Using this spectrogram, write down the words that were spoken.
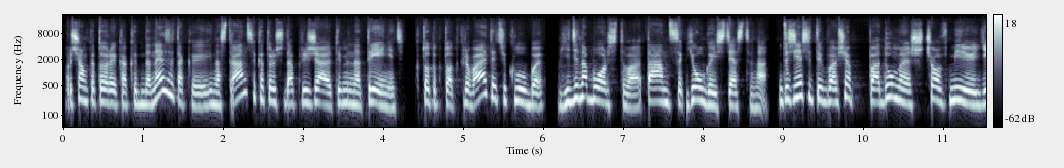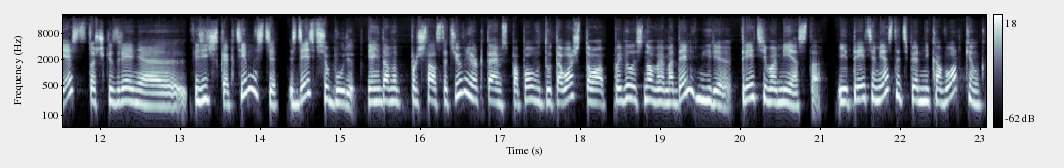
Причем, которые как индонезы, так и иностранцы, которые сюда приезжают именно тренить. Кто-то, кто открывает эти клубы. Единоборство, танцы, йога, естественно. Ну, то есть если ты вообще подумаешь, что в мире есть с точки зрения физической активности, здесь все будет. Я недавно прочитала статью в Нью-Йорк Таймс по поводу того, что появилась новая модель в мире третьего места. И третье место теперь не коворкинг,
